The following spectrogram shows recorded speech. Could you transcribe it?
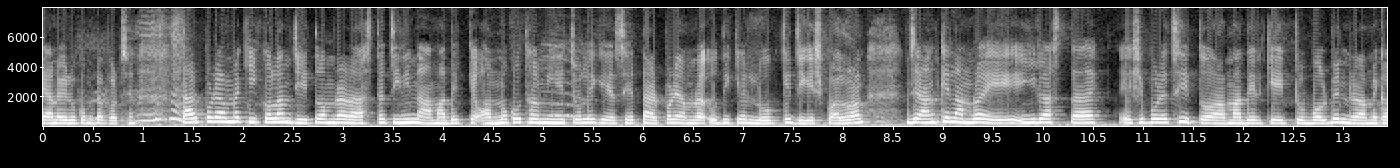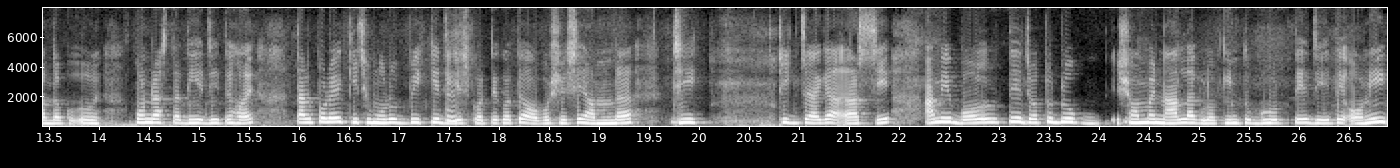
কেন এরকমটা করছেন? তারপরে আমরা কি করলাম, যেহেতু আমরা রাস্তা চিনি না, আমাদেরকে অন্য কোথাও নিয়ে চলে গিয়েছে, তারপরে আমরা ওদিকের লোককে জিজ্ঞেস করলাম যে, আঙ্কেল, আমরা এই রাস্তায় এসে পড়েছি, তো আমাদেরকে একটু বলবেন রামেকান্দা কোন রাস্তা দিয়ে যেতে হয়? তারপরে কিছু মুরব্বীকে জিজ্ঞেস করতে করতে অবশেষে আমরা ঠিক ঠিক জায়গা আসছি। আমি বলতে যতটুকু সময় না লাগল, কিন্তু ঘুরতে যেতে অনেক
